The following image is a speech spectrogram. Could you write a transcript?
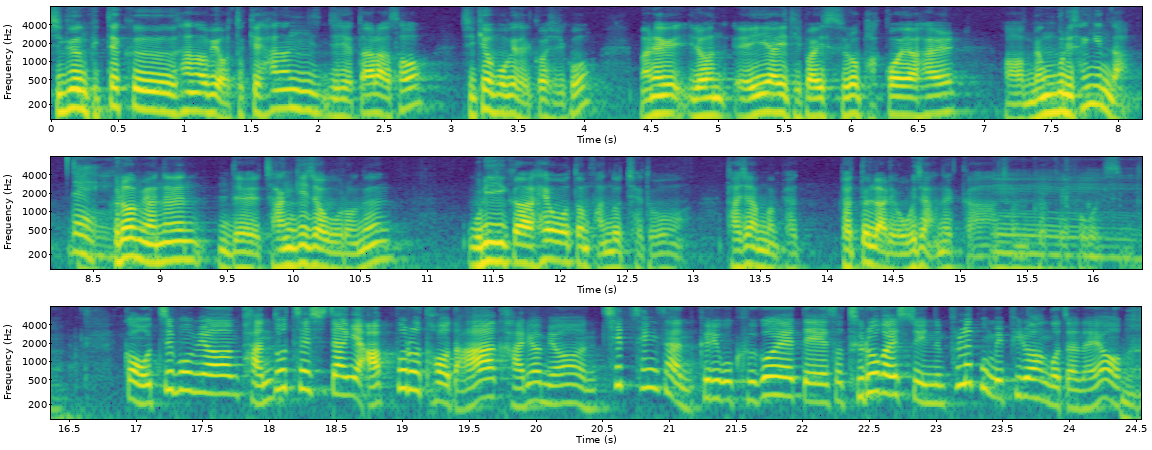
지금 빅테크 산업이 어떻게 하는지에 따라서 지켜보게 될 것이고 만약에 이런 AI 디바이스로 바꿔야 할 어, 명분이 생긴다. 네. 그러면은 이제 장기적으로는 우리가 해오던 반도체도 다시 한번 볕, 볕들 날이 오지 않을까 저는 그렇게 음. 보고 있습니다. 그러니까 어찌 보면 반도체 시장이 앞으로 더 나아가려면 칩 생산 그리고 그거에 대해서 들어갈 수 있는 플랫폼이 필요한 거잖아요. 네.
